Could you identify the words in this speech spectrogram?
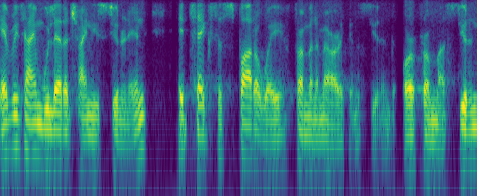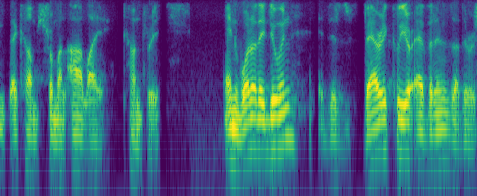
every time we let a Chinese student in, it takes a spot away from an American student or from a student that comes from an ally country. And what are they doing? There's very clear evidence that they're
